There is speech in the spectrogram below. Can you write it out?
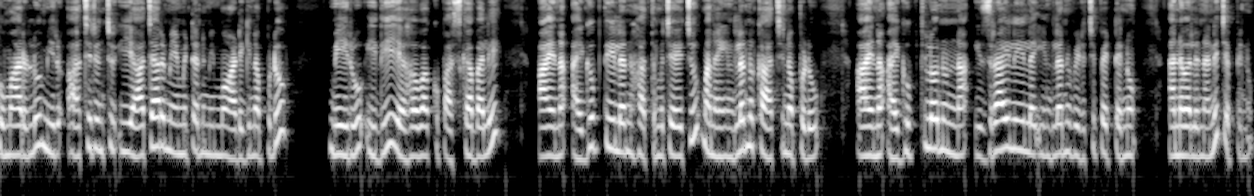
కుమారులు మీరు ఆచరించు ఈ ఆచారం ఏమిటని మిమ్ము అడిగినప్పుడు మీరు ఇది యహోవాకు పస్కా బలి. ఆయన ఐగుప్తీయులను హతము చేయొచ్చు మన ఇండ్లను కాచినప్పుడు ఆయన ఐగుప్తులోనున్న ఇజ్రాయిలీల ఇండ్లను విడిచిపెట్టెను అనవలనని చెప్పెను.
